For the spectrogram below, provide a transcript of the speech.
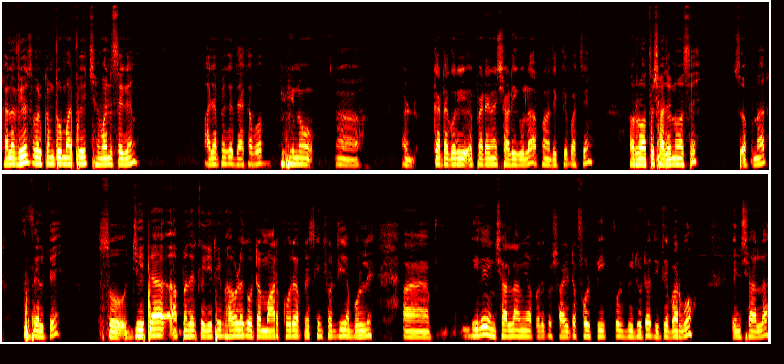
Hello viewers welcome to my page one second আজ আপনাকে দেখাবো বিভিন্ন ক্যাটাগরি প্যাটার্নের শাড়িগুলো আপনারা দেখতে পাচ্ছেন। রথ সাজানো আছে সো আপনার সেলফে সো যেটা আপনাদেরকে যেটাই ভালো লাগে ওটা মার্ক করে আপনার স্ক্রিনশট দিয়ে বললে দিলে ইনশাল্লাহ আমি আপনাদেরকে শাড়িটা ফুল পিক ফুল ভিডিওটা দিতে পারব। ইনশাল্লাহ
